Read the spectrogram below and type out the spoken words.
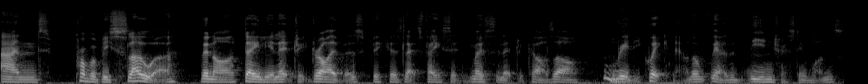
and probably slower than our daily electric drivers, because let's face it, most electric cars are hmm. really quick now, the, you know, the, the interesting ones.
